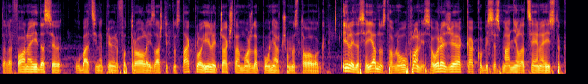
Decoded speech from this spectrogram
telefona i da se ubaci na primjer fotrola i zaštitno staklo ili čak šta možda punjač umesto ovoga. Ili da se jednostavno ukloni sa uređaja kako bi se smanjila cena istog.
